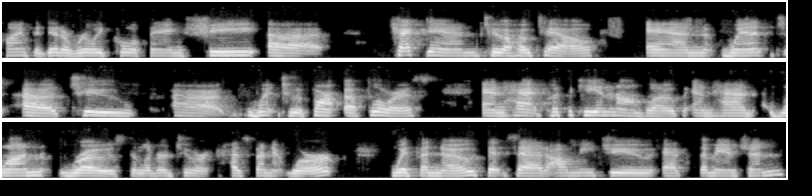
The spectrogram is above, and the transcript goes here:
client that did a really cool thing. She uh, checked in to a hotel and went uh, to uh, went to a, far- a florist and had put the key in an envelope and had one rose delivered to her husband at work with a note that said, "I'll meet you at the mansion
